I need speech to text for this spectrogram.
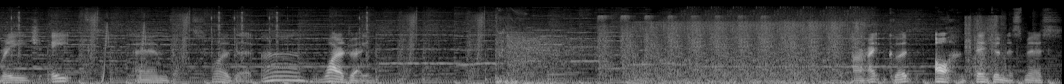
Rage 8. And, what is it? Uh, Water Dragon. Alright, good. Oh, thank goodness, miss.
